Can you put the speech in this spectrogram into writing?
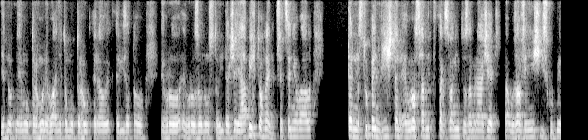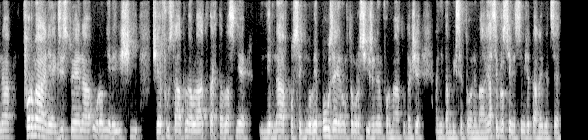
jednotnému trhu, nebo ani tomu trhu, který za to euro, eurozónou stojí. Takže já bych tohle nepřeceňoval ten stupeň výš, ten Eurosummit takzvaný, to znamená, že ta uzavřenější skupina formálně existuje na úrovni nejvyšší šéfů státu a vlád, tak ta vlastně jedná v poslední době pouze jenom v tom rozšířeném formátu, takže ani tam bych se toho nemal. Já si prostě myslím, že tahle věc se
